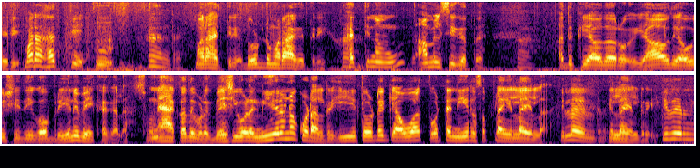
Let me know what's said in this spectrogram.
ಸರಿ. ಮರ ಹತ್ತಿ. ಹ್ಞೂ ರೀ ಮರ ಹತ್ತಿರಿ ದೊಡ್ಡ ಮರ ಆಗತ್ತೆ ರೀ ಹತ್ತಿ ನಮಗೆ ಆಮೇಲೆ ಸಿಗತ್ತೆ. ಅದಕ್ಕೆ ಯಾವ್ದಾದ್ರು ಯಾವುದೇ ಔಷಧಿ ಗೊಬ್ಬರ ಏನು ಬೇಕಾಗಲ್ಲ. ಸುಮ್ಮನೆ ಹಾಕೋದೇ ಬಿಡೋದು. ಬೇಸಿಗೆ ಒಳಗೆ ನೀರನ್ನು ಕೊಡಲ್ರಿ. ರೀ ಈ ತೋಟಕ್ಕೆ ಯಾವತ್ತು ಒಟ್ಟೆ ನೀರು ಸಪ್ಲೈ ಇಲ್ಲ ಇಲ್ಲ. ಇಲ್ಲ ಇಲ್ರಿ. ಇಲ್ಲ ಇಲ್ಲ ರೀ ಇದು ರೀ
